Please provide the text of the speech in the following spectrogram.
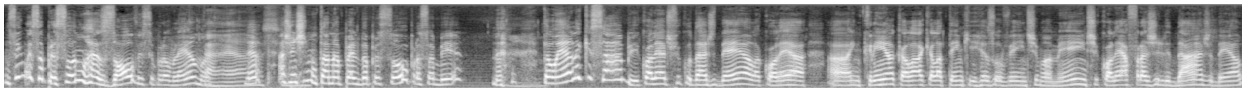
não sei como essa pessoa não resolve esse problema. É, né? A gente não está na pele da pessoa para saber. Né? Então ela é que sabe qual é a dificuldade dela, qual é a, a encrenca lá que ela tem que resolver intimamente, qual é a fragilidade dela.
